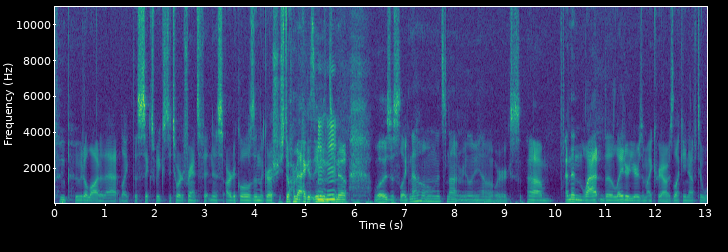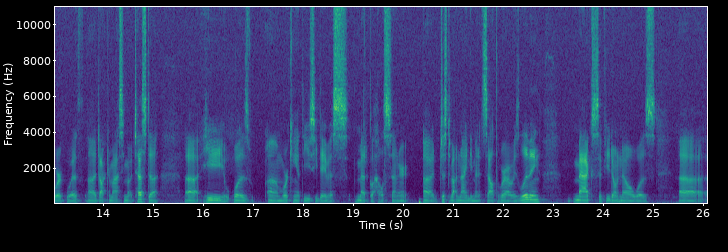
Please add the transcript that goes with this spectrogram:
poo-pooed a lot of that, like the six weeks to Tour de France fitness articles in the grocery store magazines. You Mhm. know, was just like, no, that's not really how it works. Um, and then the later years of my career, I was lucky enough to work with uh, Dr. Massimo Testa. Uh, he was um, working at the UC Davis Medical Health Center, uh, just about 90 minutes south of where I was living. Max, if you don't know, was uh,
